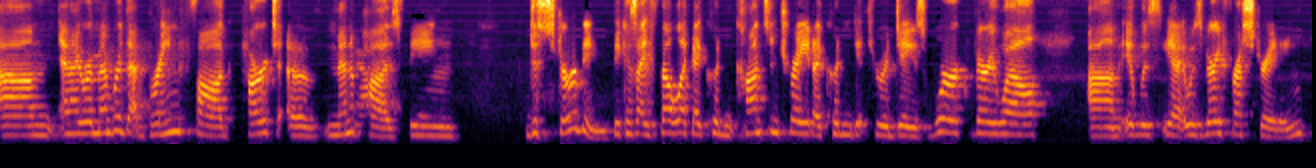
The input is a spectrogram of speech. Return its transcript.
Um, and I remembered that brain fog part of menopause being disturbing because I felt like I couldn't concentrate. I couldn't get through a day's work very well. Um, it was yeah, it was very frustrating.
